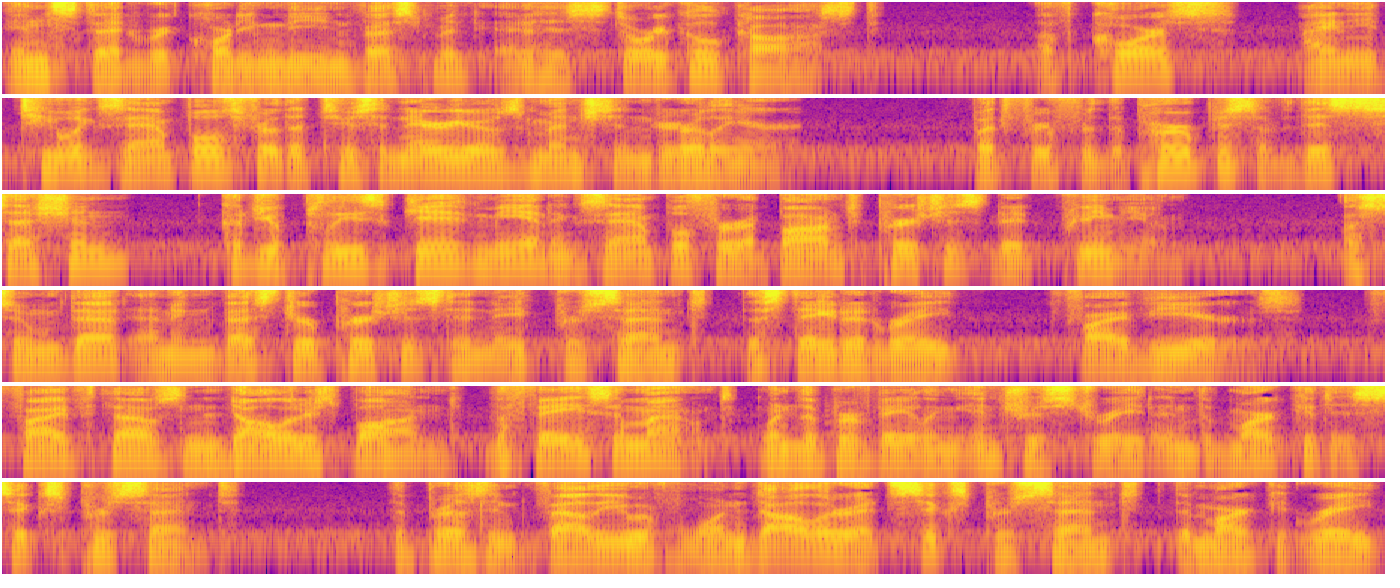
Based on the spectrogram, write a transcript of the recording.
instead recording the investment at historical cost. Of course, I need two examples for the two scenarios mentioned earlier. But for, for the purpose of this session, could you please give me an example for a bond purchased at premium? Assume that an investor purchased an 8%, the stated rate, 5 years, $5,000 bond, the face amount, when the prevailing interest rate in the market is 6%. The present value of $1 at 6%, the market rate,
